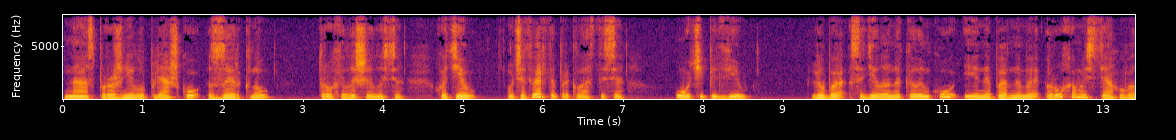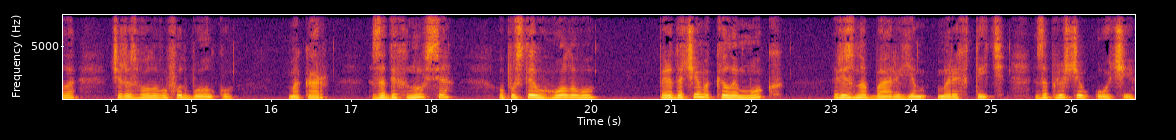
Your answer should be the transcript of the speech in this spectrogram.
на спорожнілу пляшку зиркнув, трохи лишилося. Хотів у четверте прикластися, очі підвів. Люба сиділа на килимку і непевними рухами стягувала через голову футболку. Макар задихнувся, опустив голову, перед очима килимок різнобарв'ям мерехтить, заплющив очі.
